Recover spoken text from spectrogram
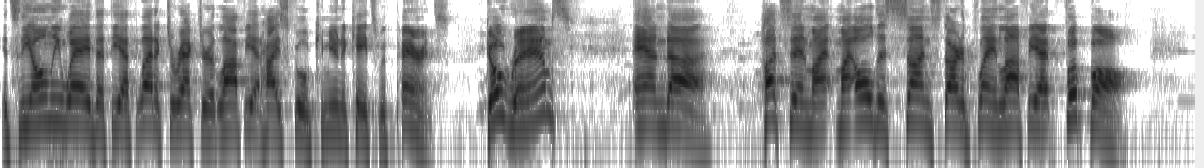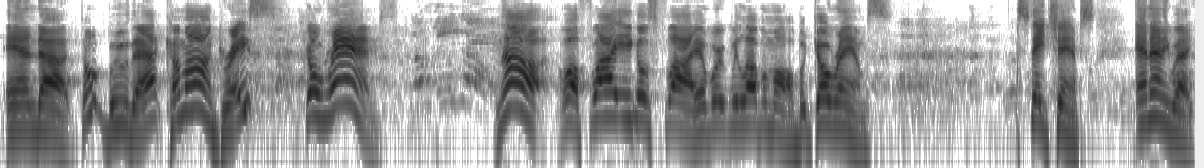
It's the only way that the athletic director at Lafayette High School communicates with parents. Go Rams! And uh, Hudson, my, my oldest son, started playing Lafayette football. And uh, don't boo that. Come on, Grace. Go Rams. Go Eagles. no, well, fly, Eagles, fly. We're, we love them all, but go Rams. State champs. And anyway,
